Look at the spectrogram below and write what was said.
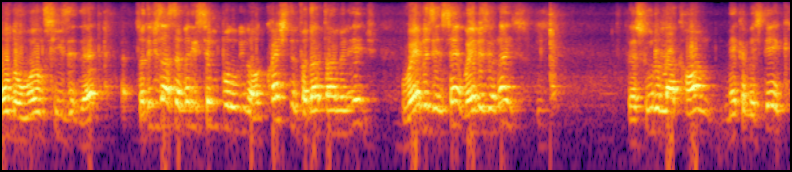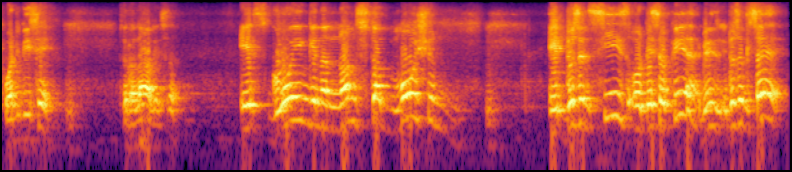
all the world sees it there. So they just asked a very simple, you know, question for that time and age. Where does it set? Where does it rise? Rasulullah can't make a mistake. What did he say? It's going in a non-stop motion. It doesn't cease or disappear. It doesn't set.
